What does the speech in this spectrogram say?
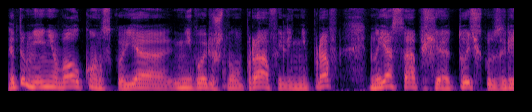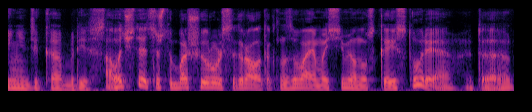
Это мнение Волконского. Я не говорю, что он прав или не прав, но я сообщаю точку зрения декабриста. А вот считается, что большую роль сыграла так называемая Семеновская история. Это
